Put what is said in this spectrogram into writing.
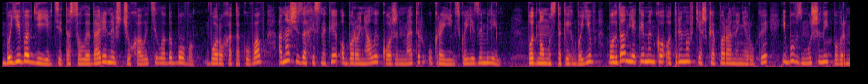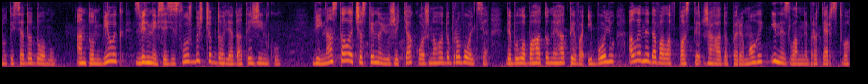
Бої в Авдіївці та Солидарі не вщухали цілодобово. Ворог атакував, а наші захисники обороняли кожен метр української землі. В одному з таких боїв Богдан Якименко отримав тяжке поранення руки і був змушений повернутися додому. Антон Білик звільнився зі служби, щоб доглядати жінку. Війна стала частиною життя кожного добровольця, де було багато негатива і болю, але не давала впасти жага до перемоги і незламне братерство.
